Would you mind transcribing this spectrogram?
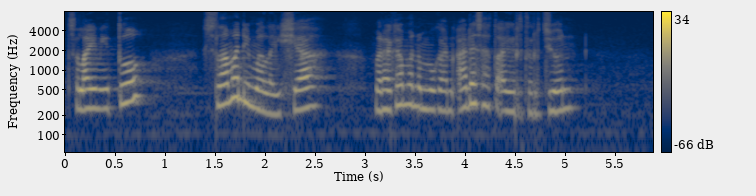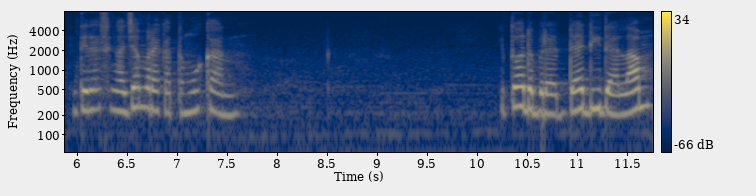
Selain itu, selama di Malaysia, mereka menemukan ada satu air terjun yang tidak sengaja mereka temukan. Itu ada berada di dalam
